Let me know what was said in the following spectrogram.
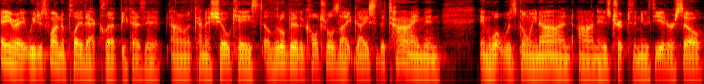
anyway, we just wanted to play that clip because it, I don't know, it kind of showcased a little bit of the cultural zeitgeist at the time and, and what was going on on his trip to the new theater. So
